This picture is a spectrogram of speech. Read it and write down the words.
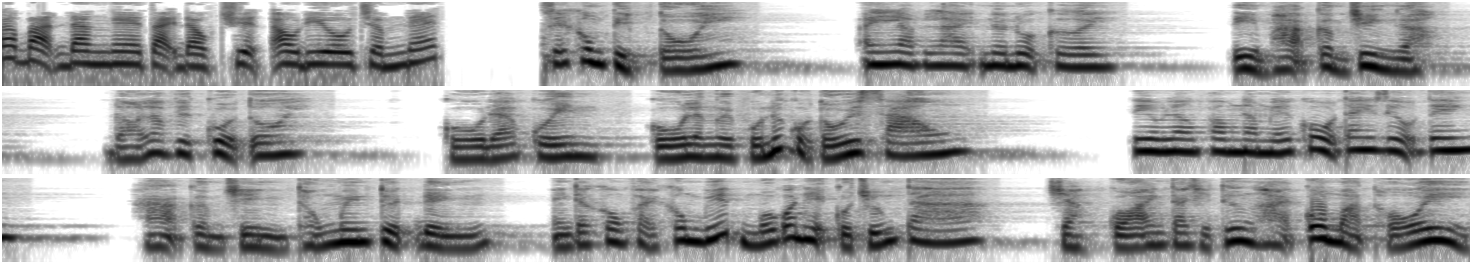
Các bạn đang nghe tại đọc truyện audio.net Sẽ không tìm tôi. Anh lặp lại nửa nụ cười. Tìm Hạ Cẩm Trình à? Đó là việc của tôi. Cô đã quên cô là người phụ nữ của tôi sao? Tiêu Lăng Phong nắm lấy cổ tay Diệu Tinh. Hạ Cẩm Trình thông minh tuyệt đỉnh. Anh ta không phải không biết mối quan hệ của chúng ta. Chẳng qua anh ta chỉ thương hại cô mà thôi.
